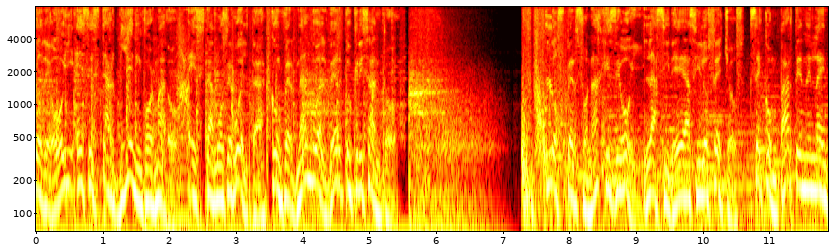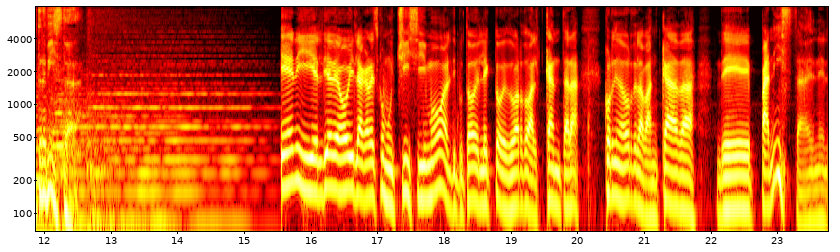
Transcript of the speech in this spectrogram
Lo de hoy es estar bien informado. Estamos de vuelta con Fernando Alberto Crisanto. Los personajes de hoy, las ideas y los hechos se comparten en la entrevista. Bien, y el día de hoy le agradezco muchísimo al diputado electo Eduardo Alcántara, coordinador de la bancada de panista en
